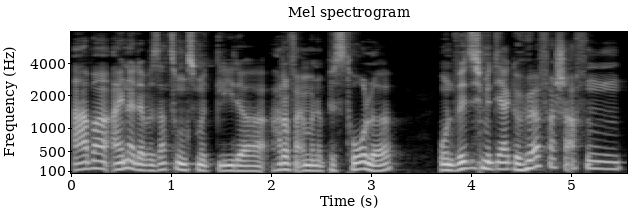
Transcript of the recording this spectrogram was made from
Aber einer der Besatzungsmitglieder hat auf einmal eine Pistole und will sich mit der Gehör verschaffen,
